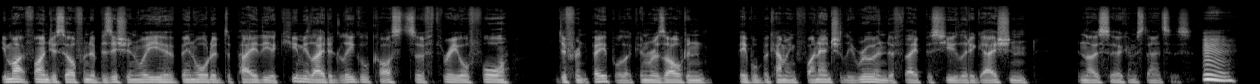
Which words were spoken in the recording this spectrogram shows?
you might find yourself in a position where you have been ordered to pay the accumulated legal costs of three or four different people. That can result in people becoming financially ruined if they pursue litigation in those circumstances. Mm.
